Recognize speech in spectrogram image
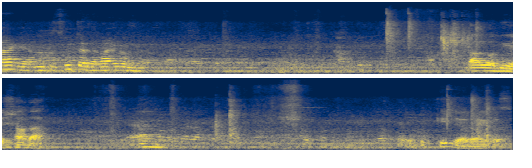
লাগে লাগবে না কালো দিয়ে সাদা। কি দেওয়া হয়ে গেছে?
